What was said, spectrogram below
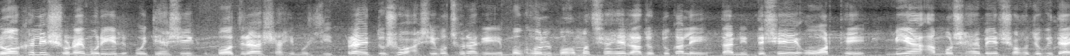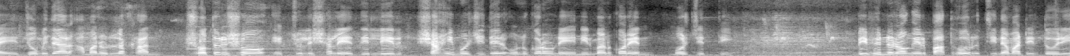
নোয়াখালীর সোনাইমুড়ির ঐতিহাসিক বজরা শাহী মসজিদ। প্রায় দুশো আশি বছর আগে মোঘল মোহাম্মদ শাহের রাজত্বকালে তার নির্দেশে ও অর্থে মিয়া আম্বর সাহেবের সহযোগিতায় জমিদার আমানুল্লাহ খান সতেরোশো একচল্লিশ সালে দিল্লির শাহী মসজিদের অনুকরণে নির্মাণ করেন মসজিদটি। বিভিন্ন রঙের পাথর, চীনামাটির তৈরি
